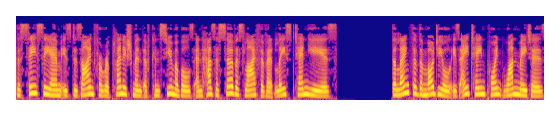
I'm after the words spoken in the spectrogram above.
The CCM is designed for replenishment of consumables and has a service life of at least 10 years. The length of the module is 18.1 meters.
